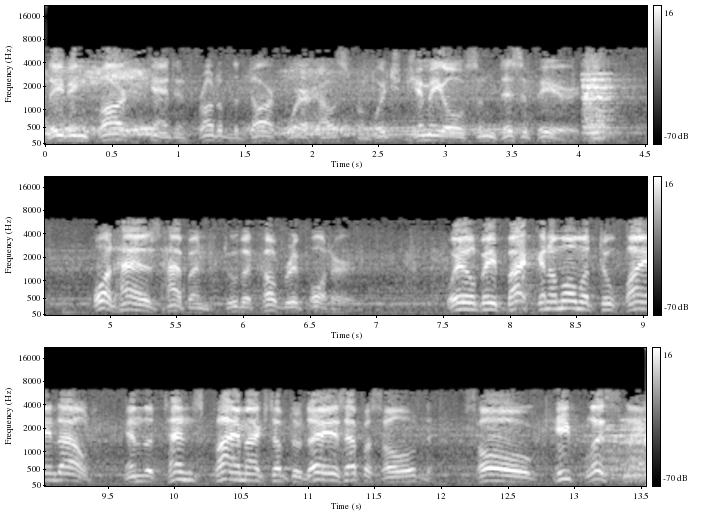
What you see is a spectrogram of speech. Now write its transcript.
leaving Clark Kent in front of the dark warehouse from which Jimmy Olsen disappeared. What has happened to the cub reporter? We'll be back in a moment to find out in the tense climax of today's episode. So keep listening.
